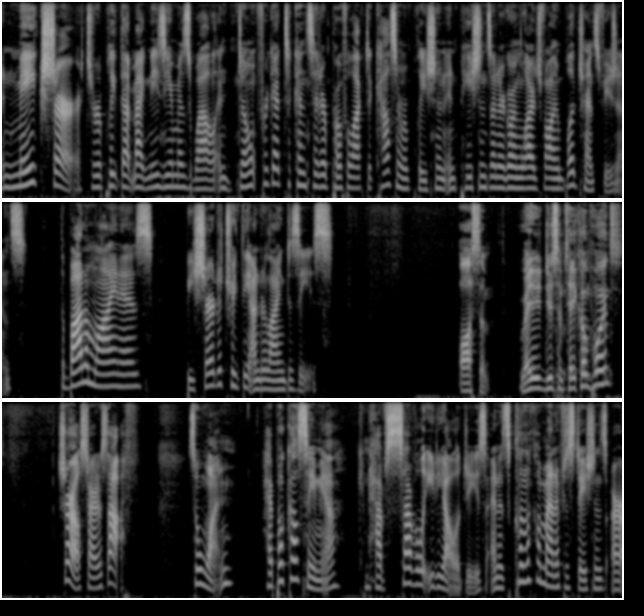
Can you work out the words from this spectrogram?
And make sure to replete that magnesium as well. And don't forget to consider prophylactic calcium repletion in patients undergoing large volume blood transfusions. The bottom line is be sure to treat the underlying disease. Awesome. Ready to do some take home points? Sure, I'll start us off. So, one, hypocalcemia can have several etiologies, and its clinical manifestations are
